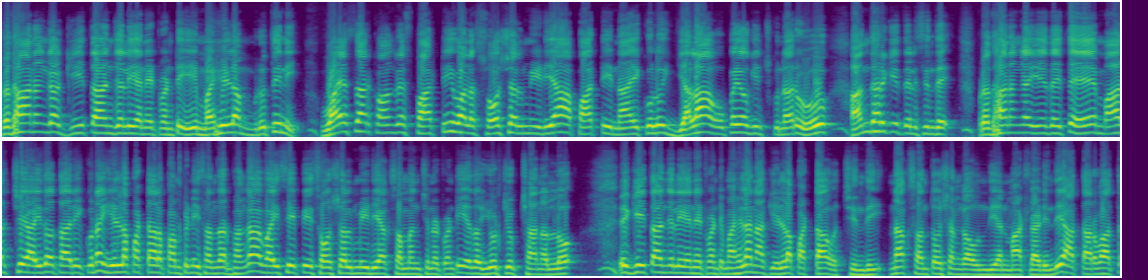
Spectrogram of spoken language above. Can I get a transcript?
ప్రధానంగా గీతాంజలి అనేటువంటి మహిళ మృతిని వైఎస్ఆర్ కాంగ్రెస్ పార్టీ వాళ్ళ సోషల్ మీడియా పార్టీ నాయకులు ఎలా ఉపయోగించుకున్నారు అందరికీ తెలిసిందే. ప్రధానంగా ఏదైతే మార్చి ఐదో తారీఖున ఇళ్ళ పట్టాల పంపిణీ సందర్భంగా వైసీపీ సోషల్ మీడియాకు సంబంధించినటువంటి ఏదో యూట్యూబ్ ఛానల్లో గీతాంజలి అనేటువంటి మహిళ నాకు ఇళ్ళ పట్టా వచ్చింది నాకు సంతోషంగా ఉంది అని మాట్లాడింది. ఆ తర్వాత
